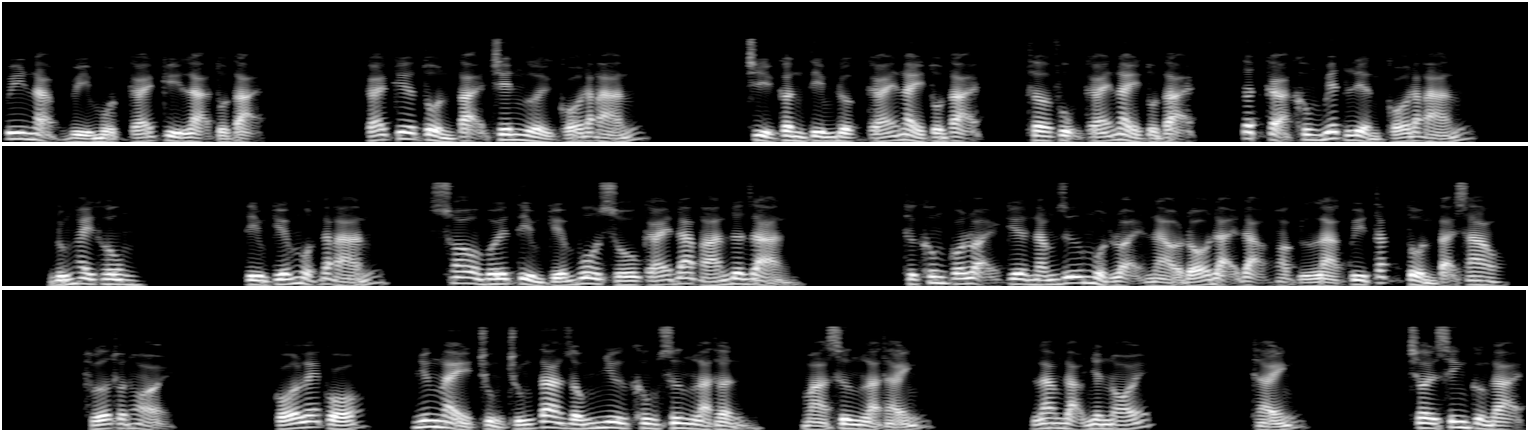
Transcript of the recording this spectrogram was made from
quy nạp vì một cái kỳ lạ tồn tại. Cái kia tồn tại trên người có đáp án chỉ cần tìm được cái này tồn tại, thờ phụng cái này tồn tại, tất cả không biết liền có đáp án. Đúng hay không? Tìm kiếm một đáp án, so với tìm kiếm vô số cái đáp án đơn giản. Thực không có loại kia nắm giữ một loại nào đó đại đạo hoặc là quy tắc tồn tại sao? Hứa thuận hỏi. Có lẽ có, nhưng này chủng chúng ta giống như không xưng là thần, mà xưng là thánh. Lam đạo nhân nói. Thánh. Trời sinh cường đại,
